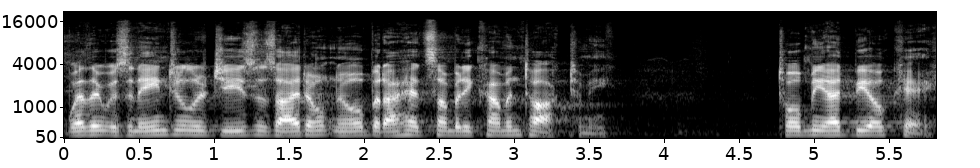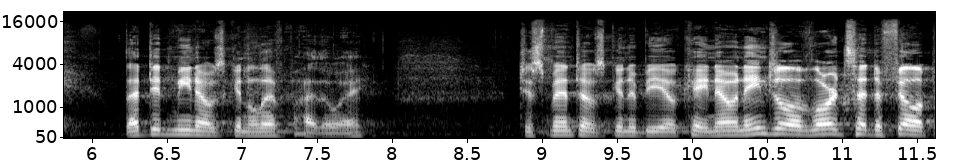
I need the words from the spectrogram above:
Whether it was an angel or Jesus, I don't know, but I had somebody come and talk to me. Told me I'd be okay. That didn't mean I was going to live, by the way. Just meant I was going to be okay. Now, an angel of the Lord said to Philip,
